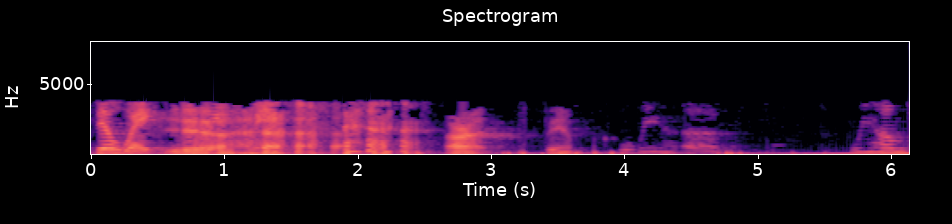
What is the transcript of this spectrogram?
still waits. Yeah. me. All right, Pam. Well, we uh, we home.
